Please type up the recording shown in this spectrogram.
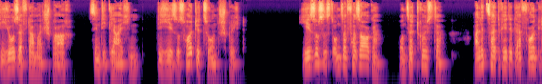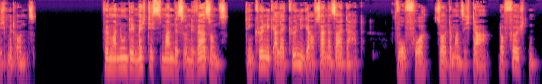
die Josef damals sprach, sind die gleichen, die Jesus heute zu uns spricht. Jesus ist unser Versorger, unser Tröster. Alle Zeit redet er freundlich mit uns. Wenn man nun den mächtigsten Mann des Universums, den König aller Könige auf seiner Seite hat, wovor sollte man sich da noch fürchten?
